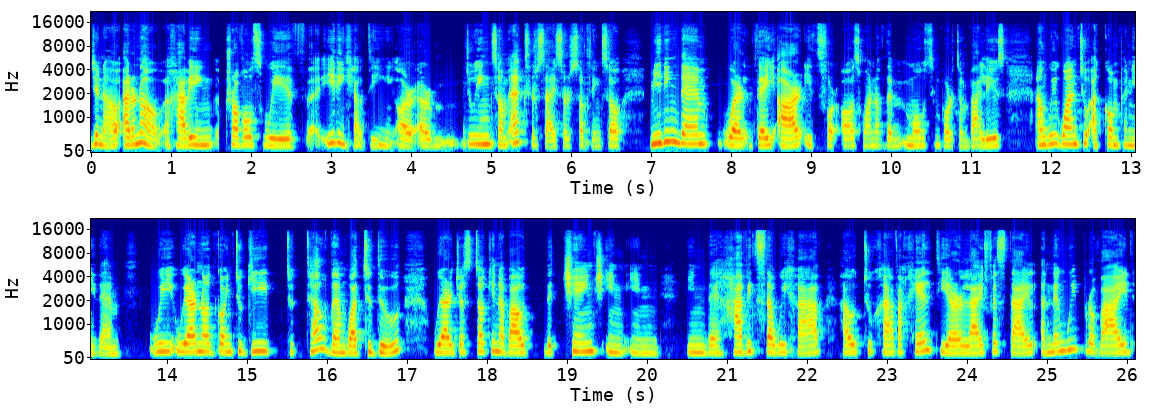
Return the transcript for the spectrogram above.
you know i don't know having troubles with eating healthy or, or doing some exercise or something. So meeting them where they are is for us one of the most important values and we want to accompany them. We we are not going to give to tell them what to do. We are just talking about the change in in in the habits that we have how to have a healthier lifestyle and then we provide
